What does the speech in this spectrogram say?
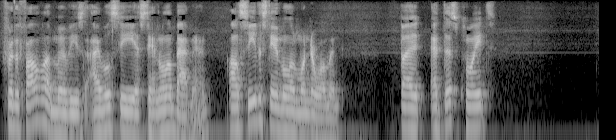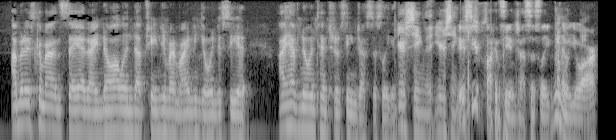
For the follow up movies, I will see a standalone Batman. I'll see the standalone Wonder Woman. But at this point, I'm going to just come out and say it, and I know I'll end up changing my mind and going to see it. I have no intention of seeing Justice League. You're seeing that. You're seeing. You're, you're fucking seeing Justice League. We know you are.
